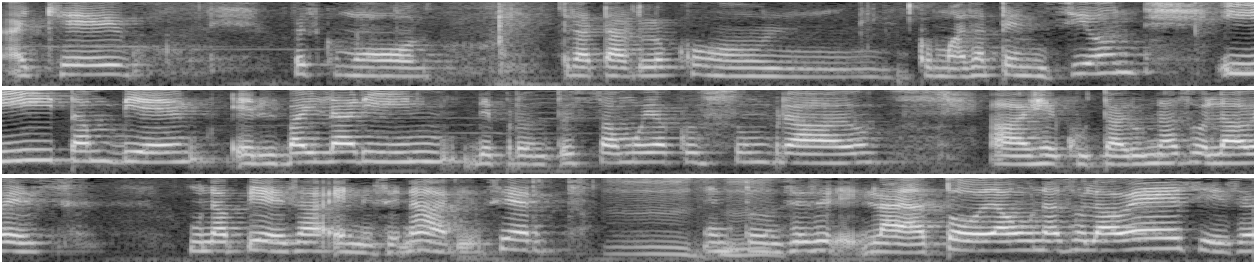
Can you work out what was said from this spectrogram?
hay que, pues como tratarlo con, con, más atención y también el bailarín de pronto está muy acostumbrado a ejecutar una sola vez una pieza en escenario, ¿cierto? Entonces eh, la da toda una sola vez y, ese,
